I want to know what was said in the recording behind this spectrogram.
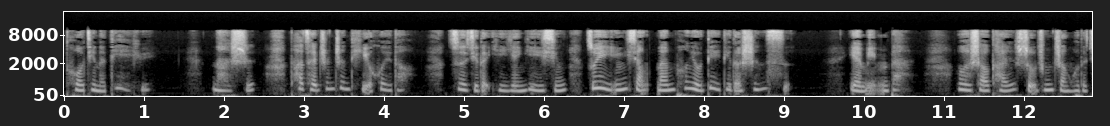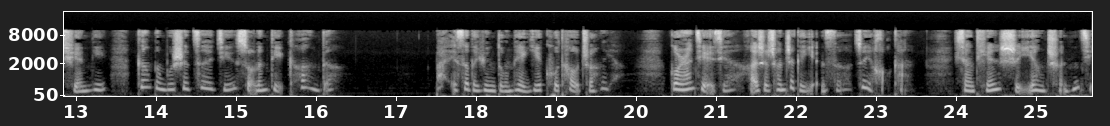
拖进了地狱。那时他才真正体会到，自己的一言一行足以影响男朋友弟弟的生死，也明白。骆少凯手中掌握的权力根本不是自己所能抵抗的。白色的运动内衣裤套装呀，果然姐姐还是穿这个颜色最好看，像天使一样纯洁。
